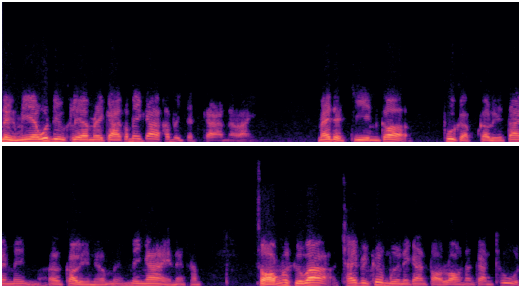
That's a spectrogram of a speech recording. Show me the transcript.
หนึ่งมีอาวุธนิวเคลียร์อเมริกาก็ไม่กล้าเข้าไปจัดการอะไร แม้แต่จีนก็พูดกับเกาหลีใต้ไม่เออเกาหลีเหนือไม่ไม่ง่ายนะครับสองก็คือว่าใช้เป็นเครื่องมือในการต่อรองทางการทูต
